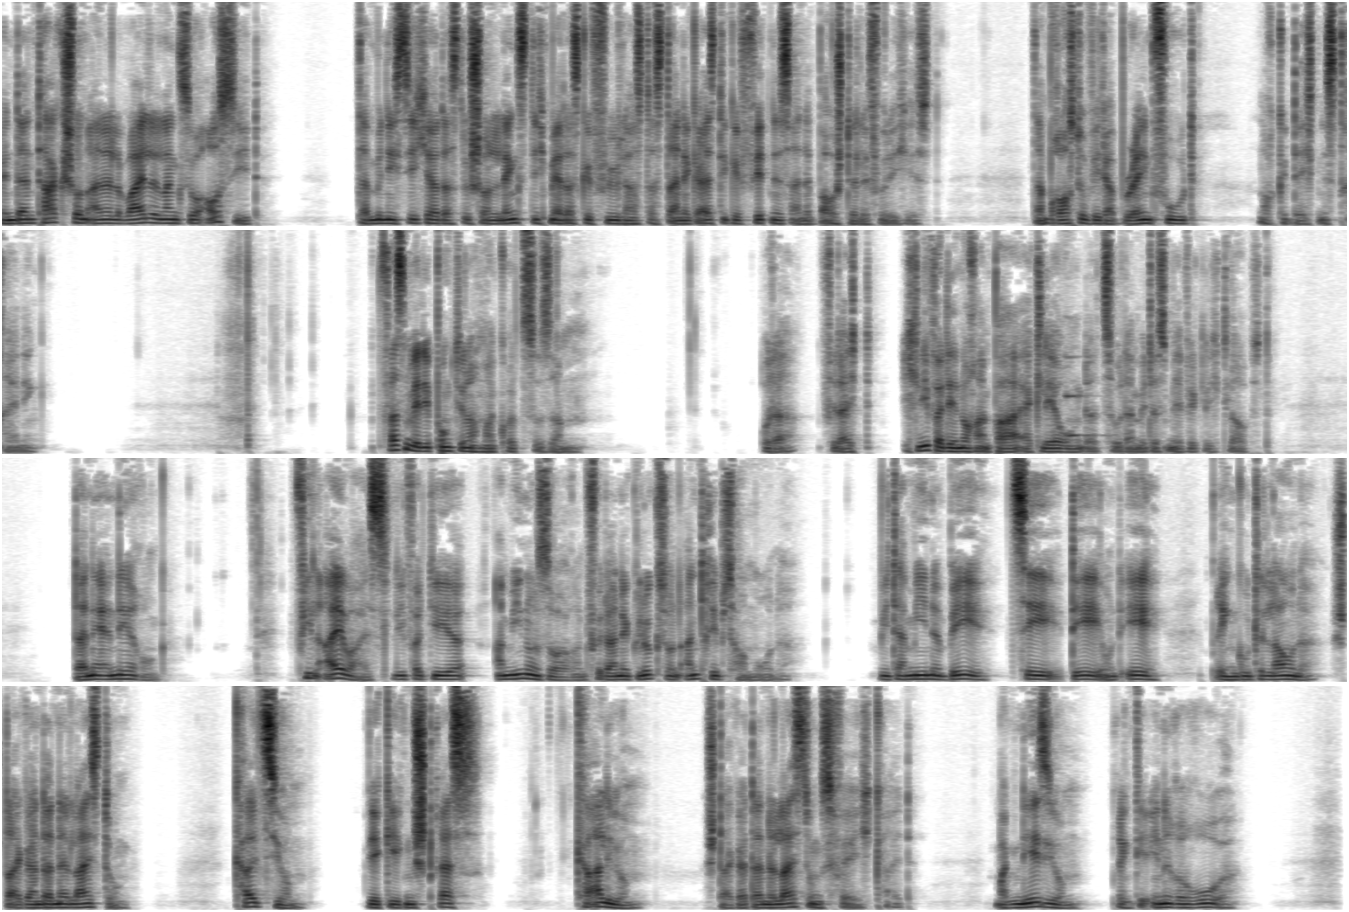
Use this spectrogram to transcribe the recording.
Wenn dein Tag schon eine Weile lang so aussieht, dann bin ich sicher, dass du schon längst nicht mehr das Gefühl hast, dass deine geistige Fitness eine Baustelle für dich ist. Dann brauchst du weder Brain Food noch Gedächtnistraining. Fassen wir die Punkte nochmal kurz zusammen. Oder vielleicht, ich liefere dir noch ein paar Erklärungen dazu, damit du es mir wirklich glaubst. Deine Ernährung. Viel Eiweiß liefert dir Aminosäuren für deine Glücks- und Antriebshormone. Vitamine B, C, D und E bringen gute Laune, steigern deine Leistung. Calcium wirkt gegen Stress. Kalium steigert deine Leistungsfähigkeit. Magnesium bringt dir innere Ruhe.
